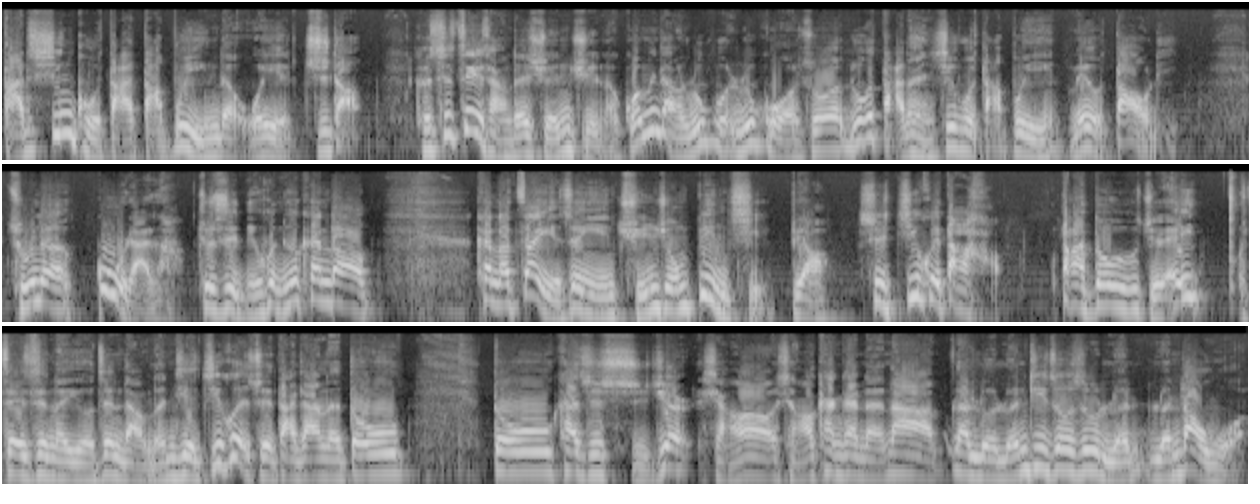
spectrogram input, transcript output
打的辛苦，打打不赢的，我也知道。可是这场的选举呢，国民党如果如果说如果打得很辛苦，打不赢，没有道理。除了固然啦，就是你会你会看到看到在野阵营群雄并起，表示机会大好，大家都觉得哎，这次呢有政党轮替的机会，所以大家呢都都开始使劲儿，想要想要看看呢，那那轮轮替之后是不是轮轮到我？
